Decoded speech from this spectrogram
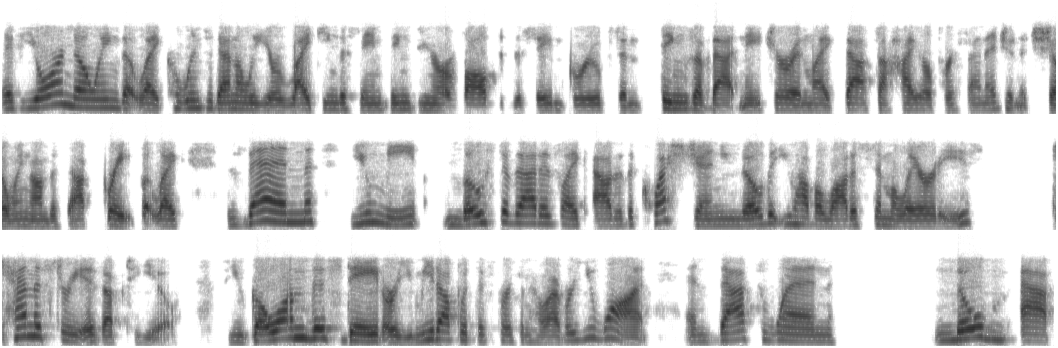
if you're knowing that like coincidentally you're liking the same things and you're involved in the same groups and things of that nature and like that's a higher percentage and it's showing on this app, great. But like then you meet, most of that is like out of the question. You know that you have a lot of similarities. Chemistry is up to you. So you go on this date or you meet up with this person however you want, and that's when no app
